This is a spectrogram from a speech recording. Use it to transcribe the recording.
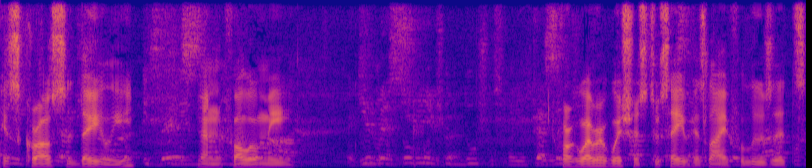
his cross daily and follow me. For whoever wishes to save his life will lose it,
